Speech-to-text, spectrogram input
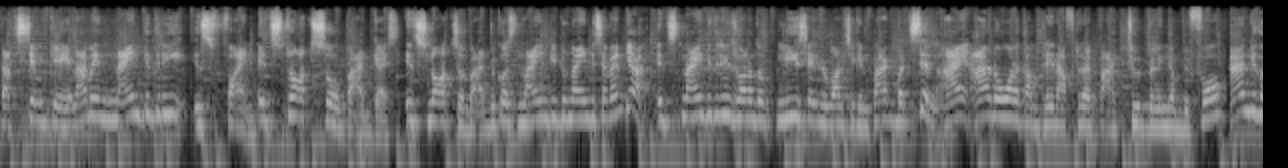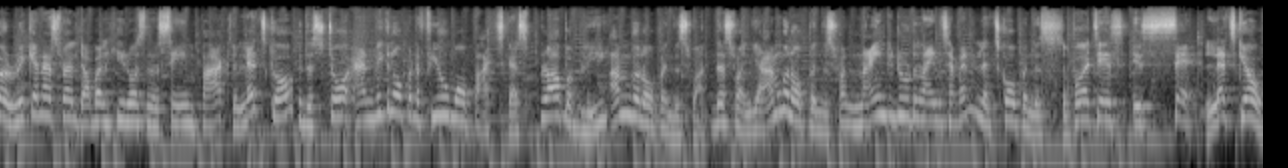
That's Tim Cahill. I mean, 93 is fine. It's not so bad, guys. It's not so bad because 90 to 97, yeah, it's 93 is one of the least rated ones you can pack. But still, I, I don't want to complain after I packed Jude Bellingham before. And we got Ricken as well, double heroes in the same pack. So let's go to the store and we can open a few more packs, guys. Probably, I'm gonna open this one. This one, yeah, I'm gonna open this one. 92 to 97. Let's go open this. The purchase is set. Let's go.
